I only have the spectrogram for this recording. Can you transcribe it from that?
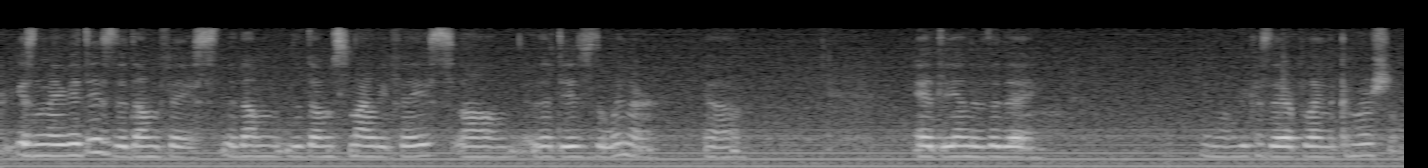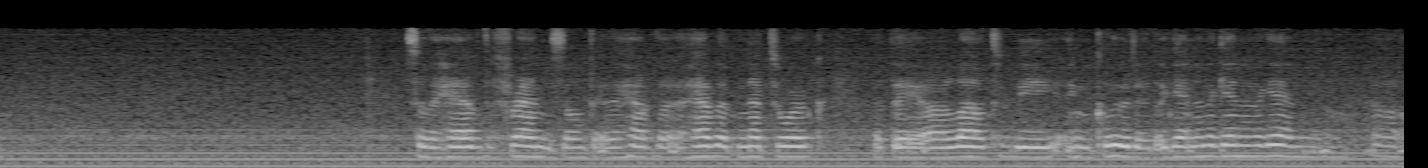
because maybe it is the dumb face, the dumb, the dumb smiley face um, that is the winner. Yeah. At the end of the day, you know, because they are playing the commercial. So they have the friends, don't they? They have the have that network that they are allowed to be included again and again and again. You know, uh,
